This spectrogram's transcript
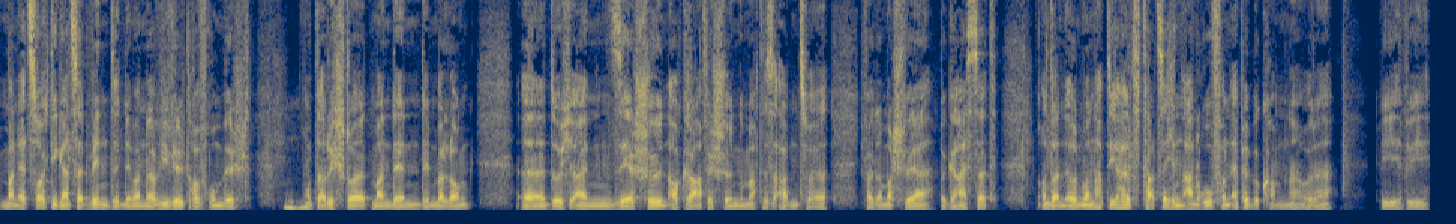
Man erzeugt die ganze Zeit Wind, indem man da wie wild drauf rumwischt. Mhm. Und dadurch steuert man den, den Ballon äh, durch ein sehr schön, auch grafisch schön gemachtes Abenteuer. Ich war damals schwer begeistert. Und dann irgendwann habt ihr halt tatsächlich einen Anruf von Apple bekommen, ne? Oder wie, wie,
